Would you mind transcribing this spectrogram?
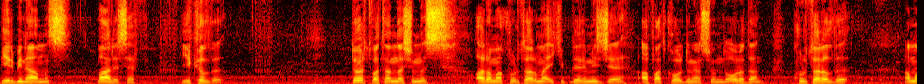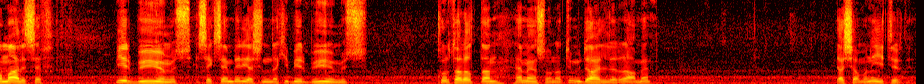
bir binamız maalesef yıkıldı. Dört vatandaşımız arama kurtarma ekiplerimizce AFAD koordinasyonunda oradan kurtarıldı. Ama maalesef bir büyüğümüz, 81 yaşındaki bir büyüğümüz kurtarıldıktan hemen sonra tüm müdahalelere rağmen yaşamını yitirdi.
